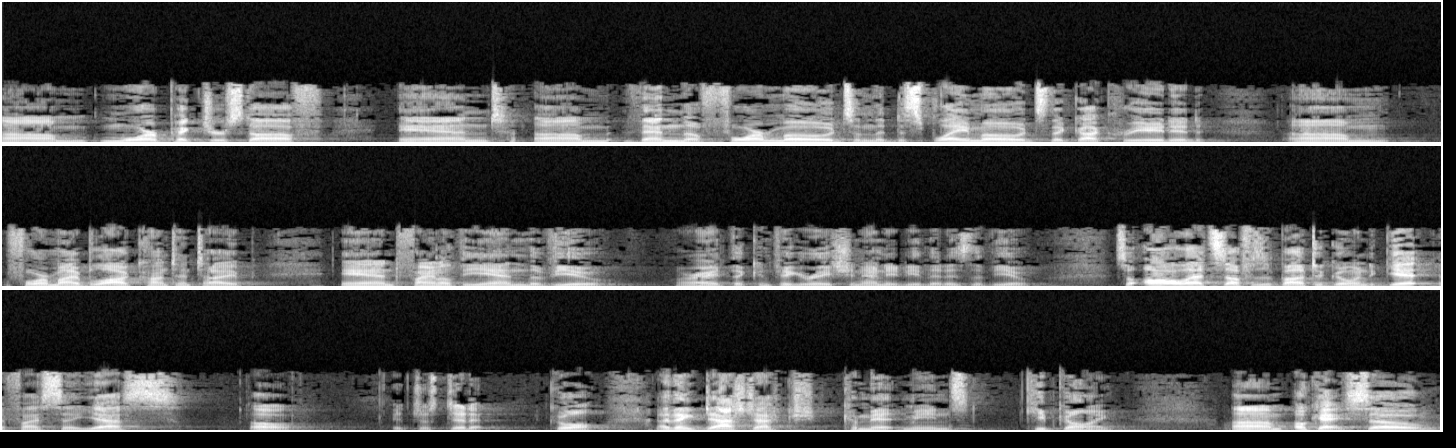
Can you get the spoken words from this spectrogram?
um, more picture stuff, and um, then the form modes and the display modes that got created um, for my blog content type, and finally at the end, the view, all right, the configuration entity that is the view. So all that stuff is about to go into Git. If I say yes, oh, it just did it. Cool. I think dash dash commit means keep going. Um, okay, so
